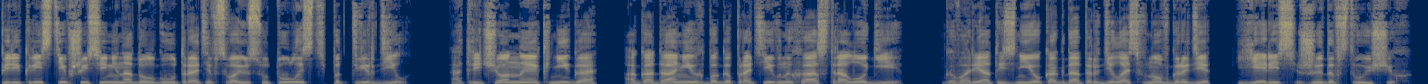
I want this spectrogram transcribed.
перекрестившийся ненадолго утратив свою сутулость, подтвердил. Отреченная книга о гаданиях богопротивных и астрологии. Говорят, из нее когда-то родилась в Новгороде ересь жидовствующих.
